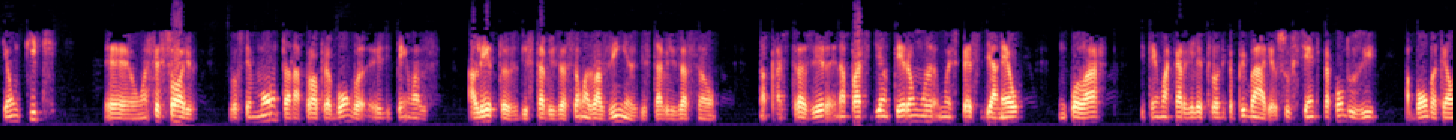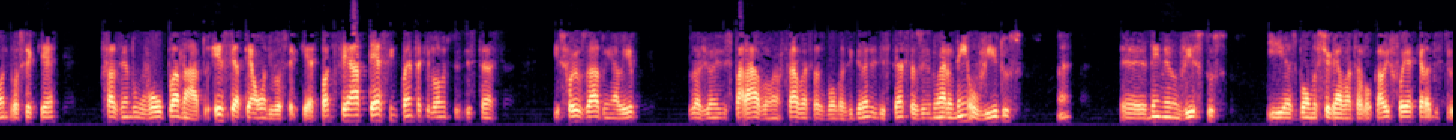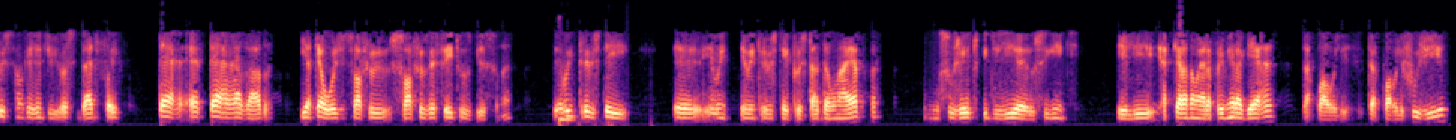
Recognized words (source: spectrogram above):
que é um kit, é, um acessório. Que você monta na própria bomba, ele tem umas aletas de estabilização, umas asinhas de estabilização na parte traseira e na parte dianteira uma, uma espécie de anel, um colar que tem uma carga eletrônica primária, o suficiente para conduzir a bomba até onde você quer, fazendo um voo planado. Esse até onde você quer pode ser até 50 quilômetros de distância. Isso foi usado em Alepo. Os aviões disparavam, lançavam essas bombas de grande distância, às vezes não eram nem ouvidos, né? é, nem mesmo vistos, e as bombas chegavam até o local e foi aquela destruição que a gente viu. A cidade foi terra, é terra arrasada e até hoje sofre, sofre os efeitos disso, né? Eu entrevistei, é, eu, eu entrevistei para o Estadão na época um sujeito que dizia o seguinte, ele, aquela não era a primeira guerra da qual ele, da qual ele fugia,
